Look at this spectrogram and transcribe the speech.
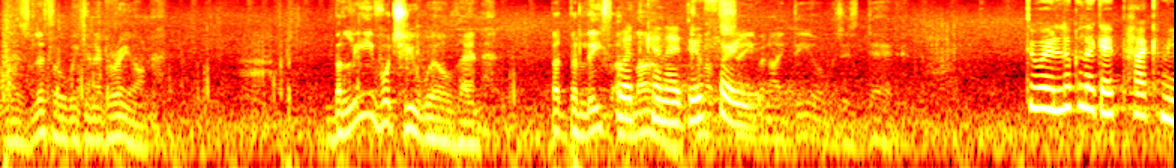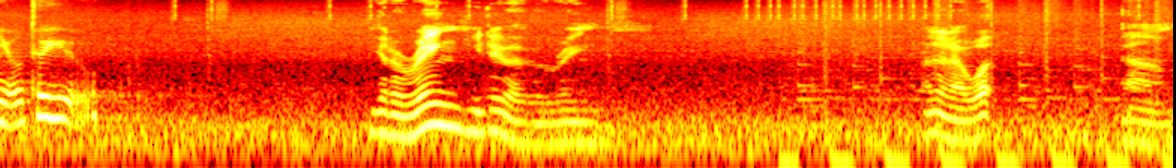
There's little we can agree on. Believe what you will, then. But belief What alone can I do cannot for save you? Do I look like a pack mule to you? you got a ring? You do have a ring. I don't know what um,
